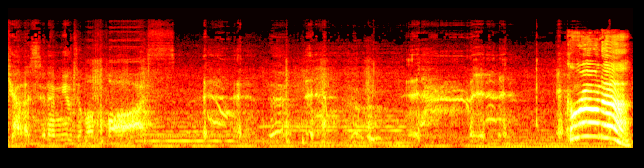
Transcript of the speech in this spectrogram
Callous and immutable force. Corona!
